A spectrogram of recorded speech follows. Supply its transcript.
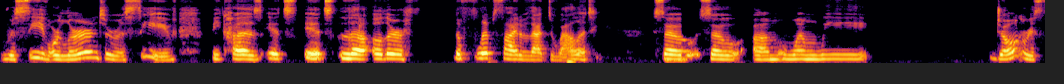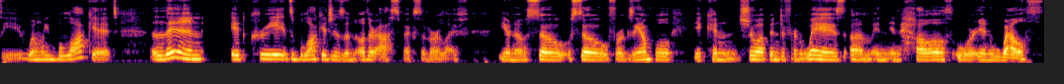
receive or learn to receive because it's it's the other the flip side of that duality. So so um, when we don't receive, when we block it, then it creates blockages in other aspects of our life you know so so for example it can show up in different ways um, in, in health or in wealth.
